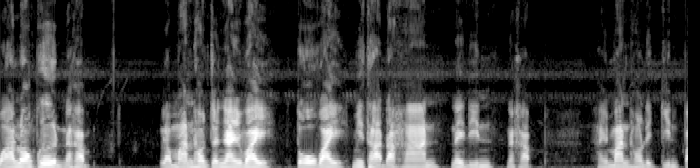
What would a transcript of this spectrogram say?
วานร่องพื้นนะครับล้วมันเขาจะใหญ่ไว้โตไว้มีถาดอาหารในดินนะครับให้มั่นเขาได้กินไป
